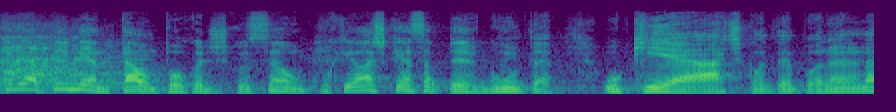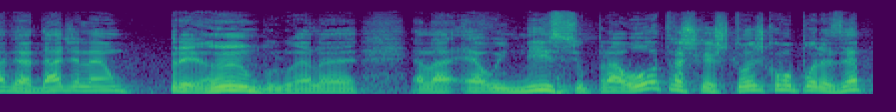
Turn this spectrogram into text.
Queria apimentar um pouco a discussão, porque eu acho que essa pergunta, o que é arte contemporânea, na verdade, ela é um preâmbulo, ela é, ela é o início para outras questões, como, por exemplo,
